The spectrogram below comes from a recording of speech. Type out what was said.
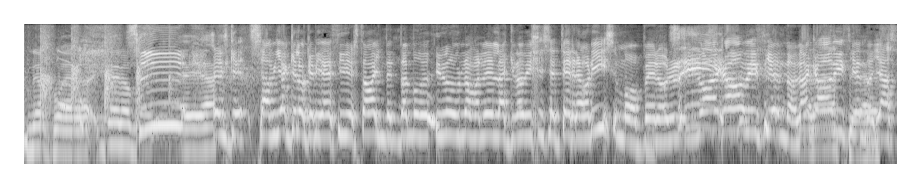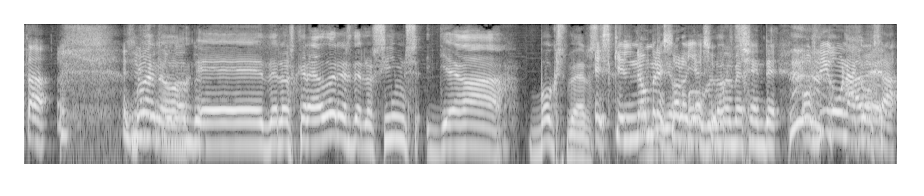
No puedo, yo no Sí, puedo. Eh, es que sabía que lo quería decir, estaba intentando decirlo de una manera en la que no dijese terrorismo, pero Sí. lo acabo diciendo, lo acabo diciendo, ya está. Es Bueno, eh, de los creadores de los Sims llega Boxverse. es que el nombre el solo ya es un meme, gente. Os digo una A cosa.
